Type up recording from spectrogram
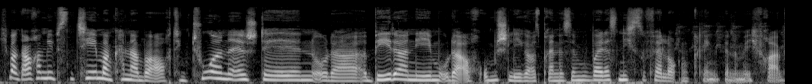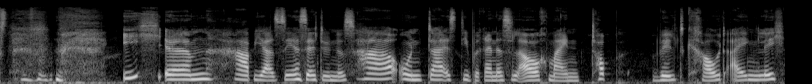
Ich mag auch am liebsten Tee. Man kann aber auch Tinkturen erstellen oder Bäder nehmen oder auch Umschläge aus Brennnesseln, wobei das nicht so verlockend klingt, wenn du mich fragst. Ich ähm, habe ja sehr, sehr dünnes Haar und da ist die Brennnessel auch mein Top Wildkraut eigentlich,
